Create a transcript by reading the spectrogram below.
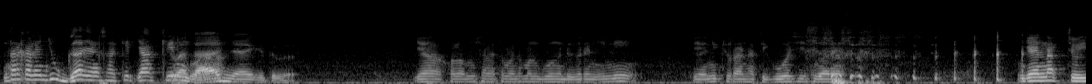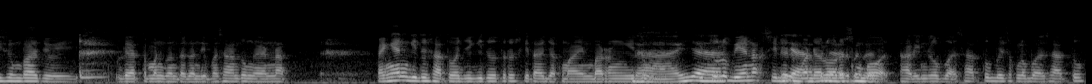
ntar kalian juga yang sakit yakin makanya gitu loh. Ya kalau misalnya teman-teman gue ngedengerin ini ya ini curahan hati gue sih sebenarnya. Nggak enak cuy sumpah cuy. Lihat teman gonta-ganti pasangan tuh nggak enak. Pengen gitu satu aja gitu terus kita ajak main bareng gitu. Nah, iya. itu lebih enak sih Iya, daripada lo benar, harus benar. ngebawa hari ini lo bawa satu besok lo bawa satu.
